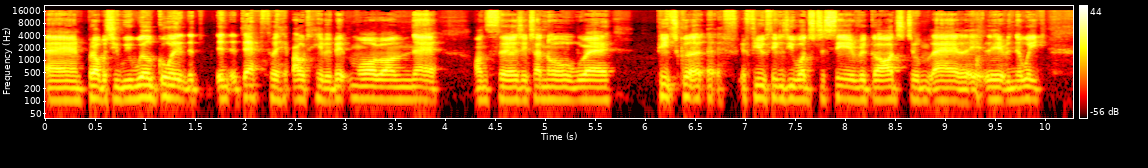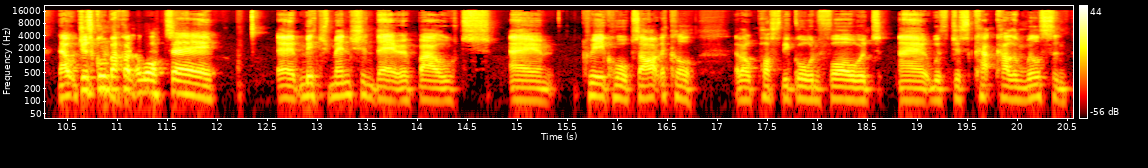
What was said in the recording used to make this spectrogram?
um, but obviously we will go into into depth about him a bit more on uh, on Thursday because I know where Pete's got a, a, few things he wants to say in regards to him uh, later in the week. Now, just going back on to what uh, uh, Mitch mentioned there about um, Craig Hope's article about possibly going forward uh, with just Callum Wilson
